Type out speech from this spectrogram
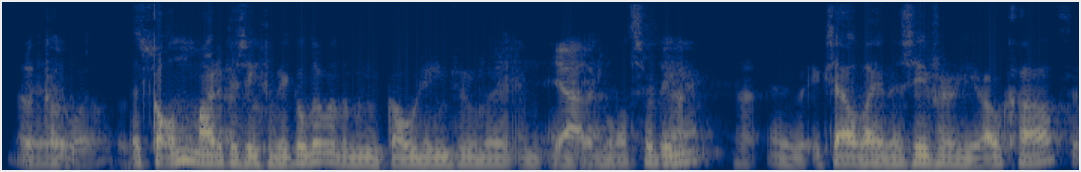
Ja, dat kan worden. Dat het kan, maar het is ingewikkelder, want dan moet je een code invullen en, en, ja, dat, en dat, soort dingen. Ja, ik zei al, wij hebben Zivver hier ook gehad.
